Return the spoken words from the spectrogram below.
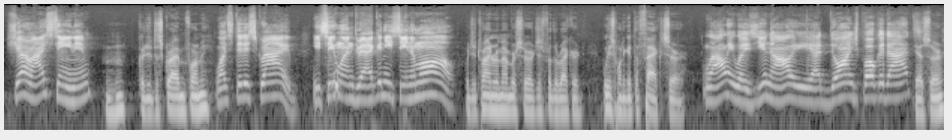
Sure, I seen him. Mm-hmm. Could you describe him for me? What's to describe? You see one dragon, you seen them all. Would you try and remember, sir, just for the record? We just want to get the facts, sir. Well, he was, you know, he had orange polka dots. Yes, sir.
